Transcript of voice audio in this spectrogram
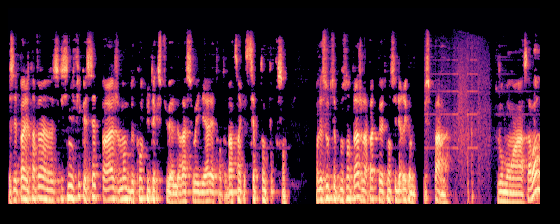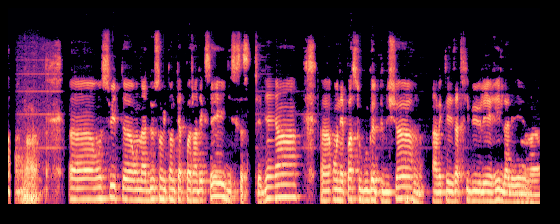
cette page est inférieure, ce qui signifie que cette page manque de contenu textuel. Le ratio idéal est entre 25 et 70%. En dessous de ce pourcentage, la page peut être considérée comme du spam. Toujours bon à savoir. Euh, ensuite, euh, on a 284 pages indexées. Ils disent que ça c'est bien. Euh, on n'est pas sous Google Publisher Mhm. avec les attributs, les reels, là, les. euh,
